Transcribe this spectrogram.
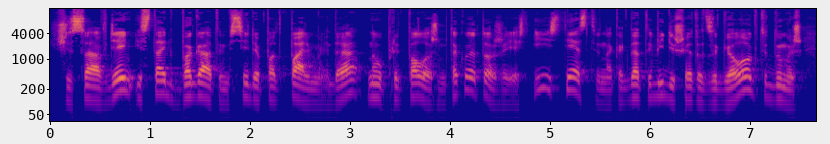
часа в день и стать богатым, сидя под пальмой», да? Ну, предположим, такое тоже есть. И, естественно, когда ты видишь этот заголовок, ты думаешь –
